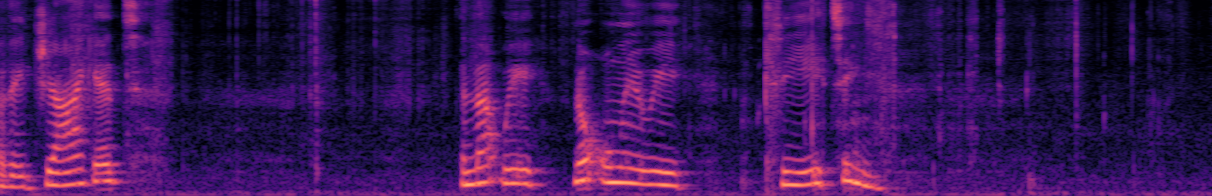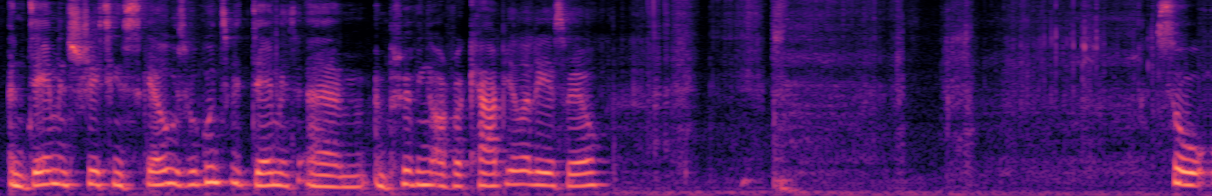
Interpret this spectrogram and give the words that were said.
Are they jagged? And that way, not only are we creating and demonstrating skills, we're going to be um, improving our vocabulary as well. So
